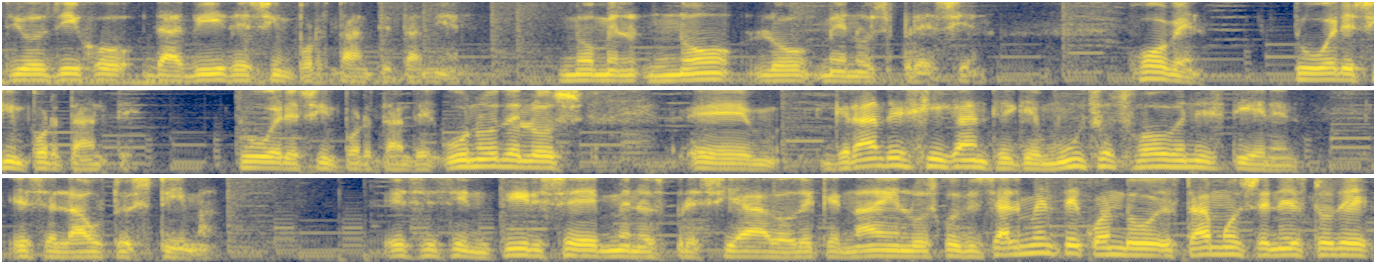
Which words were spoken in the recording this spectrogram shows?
Dios dijo, David es importante también. No, no lo menosprecien. Joven, tú eres importante. Tú eres importante. Uno de los eh, grandes gigantes que muchos jóvenes tienen es el autoestima. Ese sentirse menospreciado, de que nadie los... Especialmente cuando estamos en esto de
